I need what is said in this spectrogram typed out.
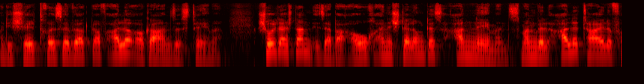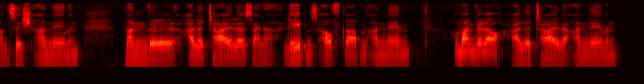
und die Schilddrüse wirkt auf alle Organsysteme. Schulterstand ist aber auch eine Stellung des Annehmens. Man will alle Teile von sich annehmen, man will alle Teile seiner Lebensaufgaben annehmen und man will auch alle Teile annehmen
